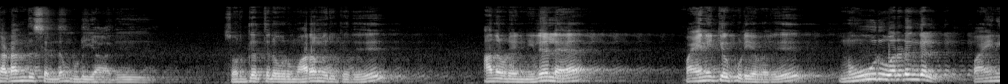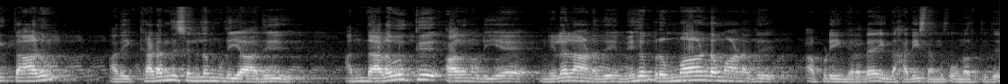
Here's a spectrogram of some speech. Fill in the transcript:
கடந்து செல்ல முடியாது. சொர்க்கத்தில் ஒரு மரம் இருக்குது அதனுடைய நிழலை பயணிக்கக்கூடியவர் நூறு வருடங்கள் பயணித்தாலும் அதை கடந்து செல்ல முடியாது. அந்த அளவுக்கு அதனுடைய நிழலானது மிக பிரம்மாண்டமானது. அப்படிங்கிறத இந்த ஹதீஸ் நமக்கு உணர்த்துது.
